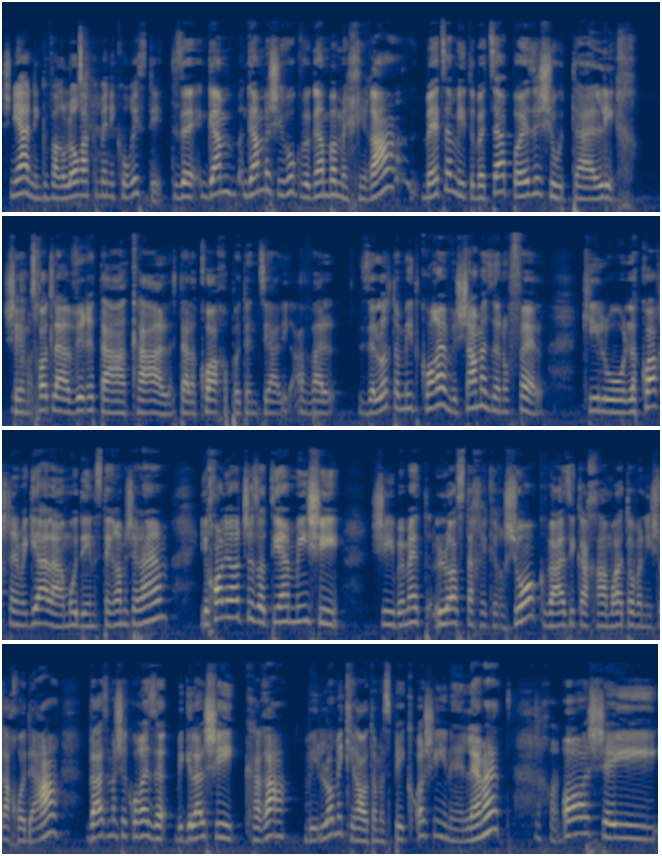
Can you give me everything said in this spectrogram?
שנייה, אני כבר לא רק מניקוריסטית. זה גם, גם בשיווק וגם במכירה, בעצם מתבצע פה איזשהו תהליך, שהן נכון. צריכות להעביר את הקהל, את הלקוח הפוטנציאלי, אבל זה לא תמיד קורה, ושם זה נופל. כאילו, לקוח שמגיע לעמוד אינסטגרם שלהם, יכול להיות שזאת תהיה מישהי שהיא באמת לא עשתה חקר שוק, ואז היא ככה אמרה, טוב, אני אשלח הודעה, ואז מה שקורה זה, בגלל שהיא קרה, והיא לא מכירה אותה מספיק, או שהיא נעלמת, נכון, או שהיא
